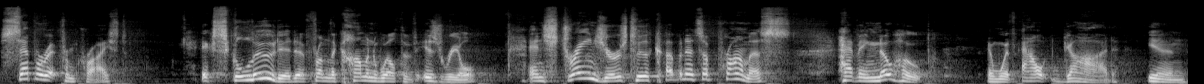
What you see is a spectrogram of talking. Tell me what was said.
separate from Christ, excluded from the commonwealth of Israel, and strangers to the covenants of promise, having no hope and without God in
